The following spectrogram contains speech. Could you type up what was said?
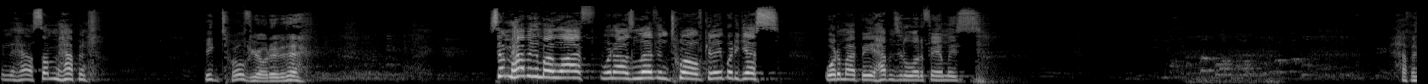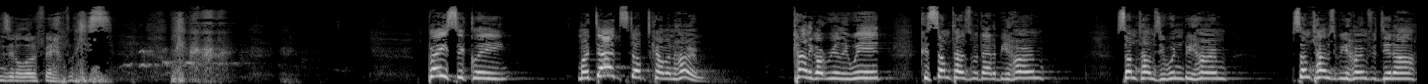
in the house, something happened. Big 12 year old over there. Something happened in my life when I was 11, 12. Can anybody guess what it might be? It happens in a lot of families. Happens in a lot of families. Basically, my dad stopped coming home. Kind of got really weird because sometimes my dad would be home, sometimes he wouldn't be home, sometimes he'd be home for dinner,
